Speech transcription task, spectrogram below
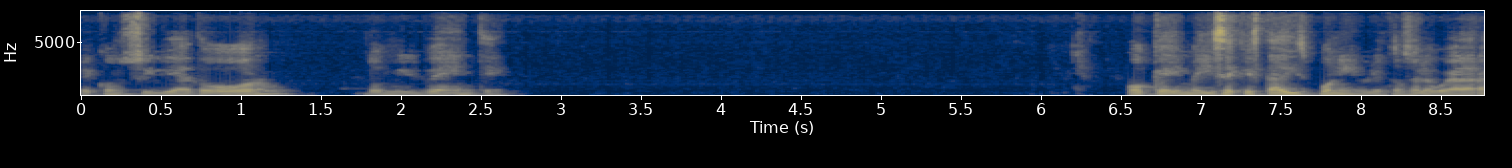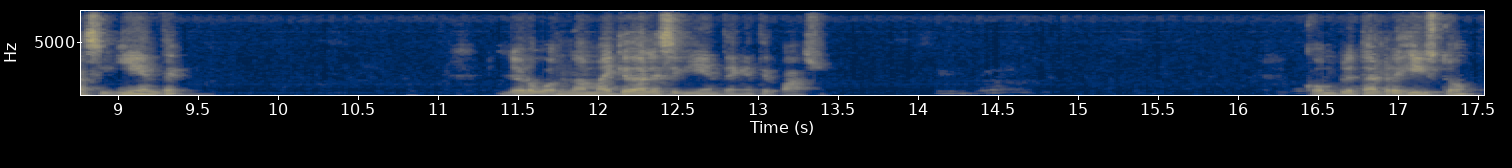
Reconciliador 2020. Ok, me dice que está disponible. Entonces le voy a dar a siguiente. Yo nada más hay que darle siguiente en este paso. Completar el registro.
